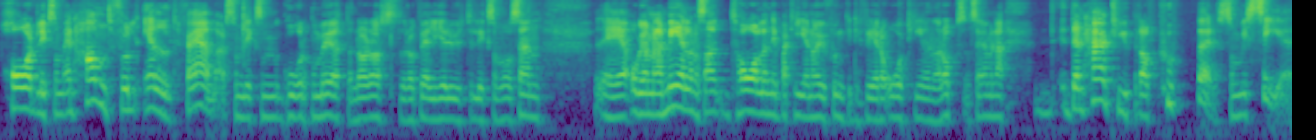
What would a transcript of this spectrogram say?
har liksom en handfull eldfälar som liksom går på möten och röstar och väljer ut liksom och sen eh, och jag menar medlemsantalen i partierna har ju sjunkit i flera årtionden också. Så jag menar den här typen av kupper som vi ser,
